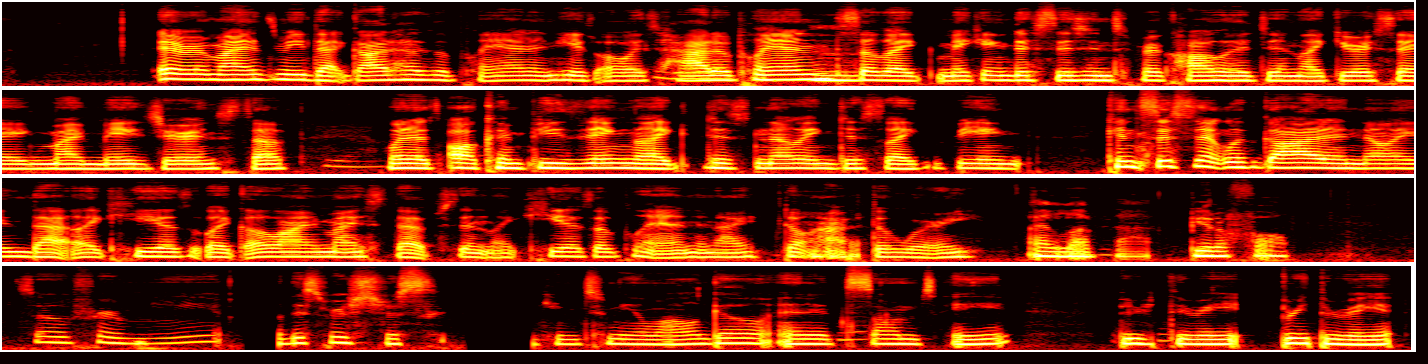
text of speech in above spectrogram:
it reminds me that God has a plan and He's always had a plan. Mm-hmm. So, like making decisions for college and, like you were saying, my major and stuff, when it's all confusing, like just knowing, just like being consistent with God and knowing that, like, He has like aligned my steps and, like, He has a plan and I don't have it. to worry. I love that. Beautiful. So for me, this verse just came to me a while ago, and it's Psalms 8, 3 through 8, 3 through 8.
